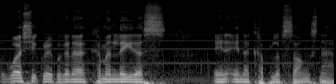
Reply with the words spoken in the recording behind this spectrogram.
The- worship group are going to come and lead us in, in a couple of songs now.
